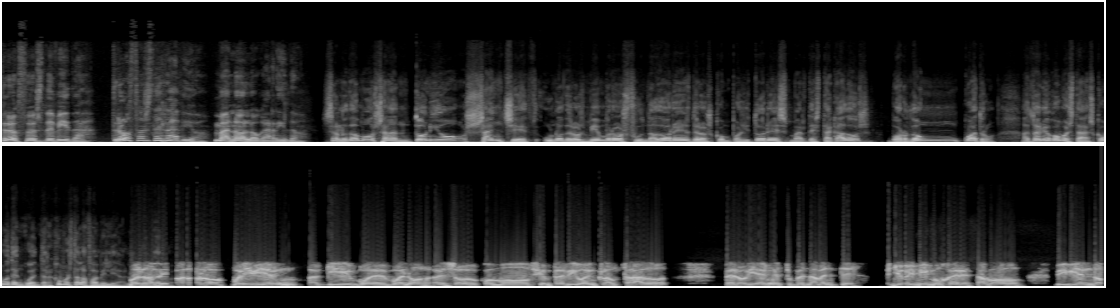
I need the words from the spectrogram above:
Trozos de vida, trozos de radio. Manolo Garrido. Saludamos a Antonio Sánchez, uno de los miembros fundadores, de los compositores más destacados, Bordón 4. Antonio, ¿cómo estás? ¿Cómo te encuentras? ¿Cómo está la familia? Bueno, Manolo, muy bien. Aquí, pues bueno, eso, como siempre digo, enclaustrado, pero bien, estupendamente. Yo y mi mujer estamos viviendo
